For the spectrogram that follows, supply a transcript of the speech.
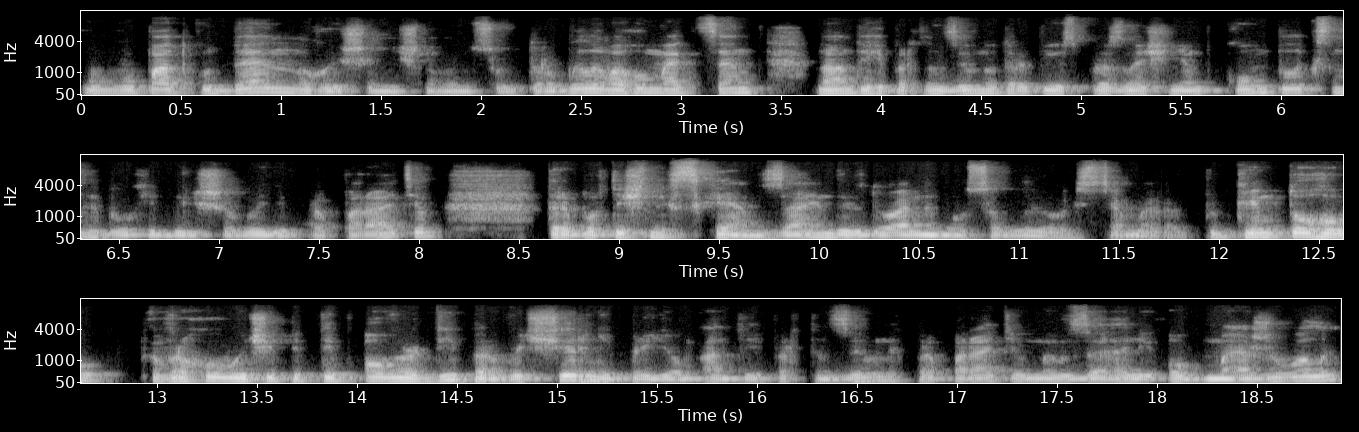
у випадку денного ішемічного інсульту робили вагомий акцент на антигіпертензивну терапію з призначенням комплексних двох і більше видів препаратів, терапевтичних схем за індивідуальними особливостями. Крім того, враховуючи підтип over-deeper, вечірній прийом антигіпертензивних препаратів, ми взагалі обмежували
